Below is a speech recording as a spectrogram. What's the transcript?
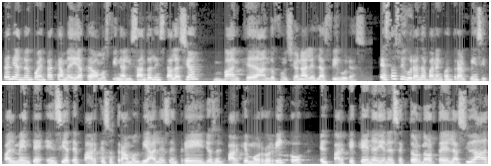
teniendo en cuenta que a medida que vamos finalizando la instalación, van quedando funcionales las figuras. Estas figuras las van a encontrar principalmente en siete parques o tramos viales, entre ellos el Parque Morro Rico, el Parque Kennedy en el sector norte de la ciudad,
